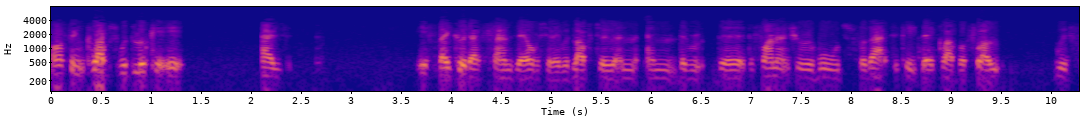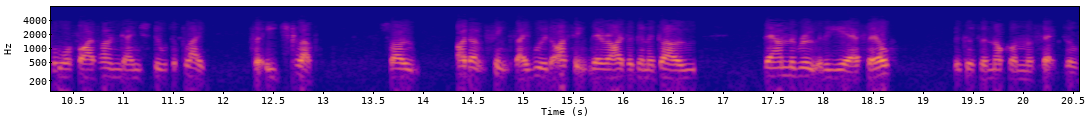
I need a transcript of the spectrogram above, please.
I think clubs would look at it as if they could have fans there, obviously they would love to, and, and the, the, the financial rewards for that to keep their club afloat with four or five home games still to play for each club. So I don't think they would. I think they're either going to go down the route of the EFL because the knock-on effect of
